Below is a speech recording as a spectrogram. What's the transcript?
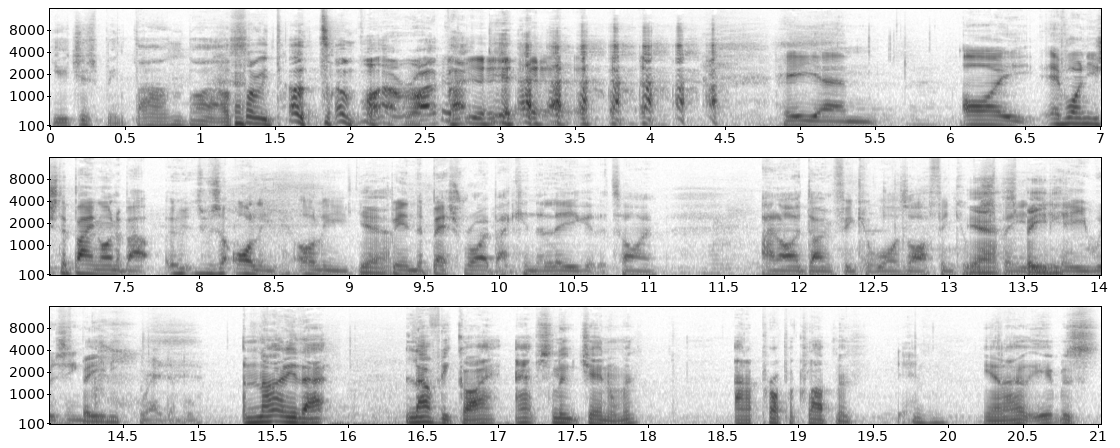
you just been done by. Oh, sorry, done, done by a right back. Yeah. He, um, I, everyone used to bang on about it was Ollie, Ollie Yeah. being the best right back in the league at the time, and I don't think it was. I think it was Yeah, Speedy. Speedy. He was Speedy. incredible. And not only that, lovely guy, absolute gentleman, and a proper clubman. Yeah. You know, it was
